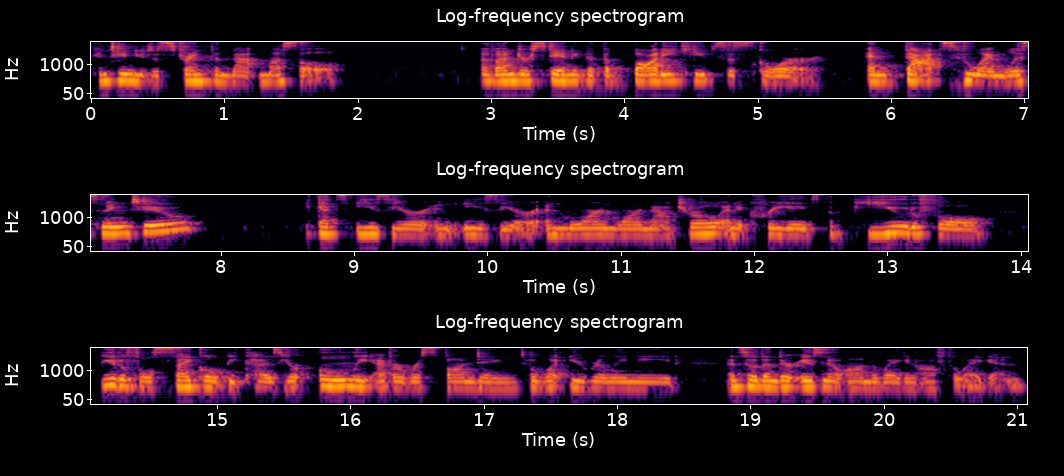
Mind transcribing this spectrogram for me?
continue to strengthen that muscle of understanding that the body keeps the score and that's who I'm listening to, it gets easier and easier and more and more natural. And it creates a beautiful, beautiful cycle because you're only ever responding to what you really need. And so then there is no on the wagon, off the wagon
